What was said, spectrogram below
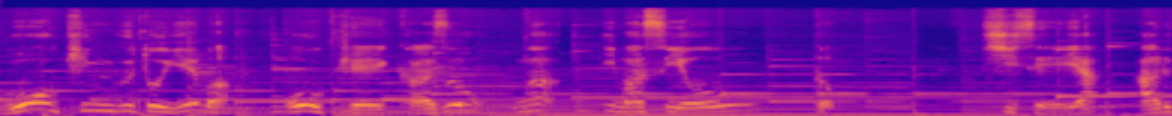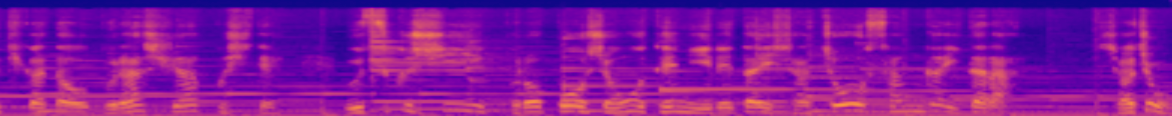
ウォーキングといえば OK 画像がいますよと、姿勢や歩き方をブラッシュアップして美しいプロポーションを手に入れたい社長さんがいたら、社長、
